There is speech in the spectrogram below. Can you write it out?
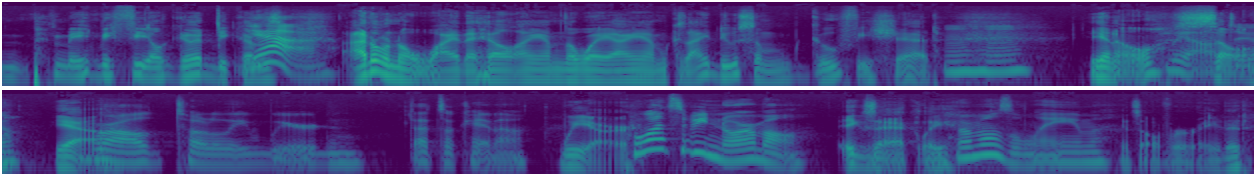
made me feel good because Mm-hmm. Yeah. I don't know why the hell I am the way I am because I do some goofy shit. You know, Mm-hmm. we all so do. yeah, We're all totally weird and that's okay though. we are Who wants to be normal? exactly. Normal's lame. It's overrated.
